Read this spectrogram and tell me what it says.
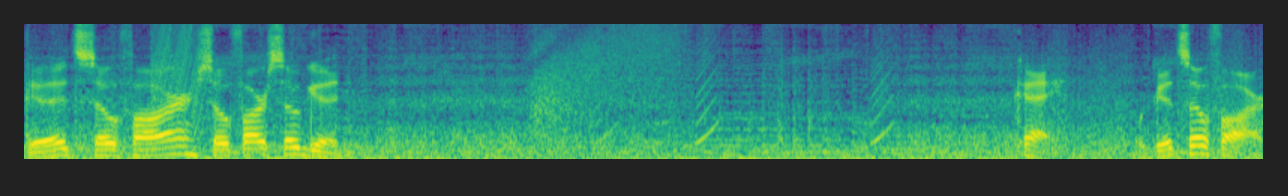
Good so far. So far, so good. Okay. We're good so far.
